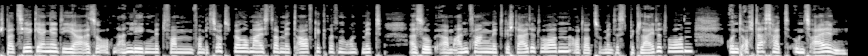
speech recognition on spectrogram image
Spaziergänge, die ja also auch ein Anliegen mit vom, vom Bezirksbürgermeister mit aufgegriffen und mit, also am Anfang mit gestaltet worden oder zumindest begleitet worden. Und auch das hat uns allen,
